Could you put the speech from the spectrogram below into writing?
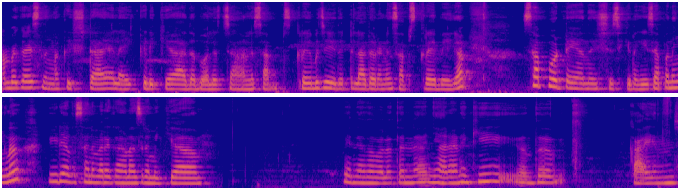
അപ്പോൾ ഗൈസ് നിങ്ങൾക്ക് ഇഷ്ടമായ ലൈക്ക് അടിക്കുക അതുപോലെ ചാനൽ സബ്സ്ക്രൈബ് ചെയ്തിട്ടില്ല അതുവരെയാണെങ്കിൽ സബ്സ്ക്രൈബ് ചെയ്യുക. സപ്പോർട്ട് ചെയ്യാമെന്ന് വിശ്വസിക്കുന്നു ഗൈസ് അപ്പോൾ നിങ്ങൾ വീഡിയോ അവസാനം വരെ കാണാൻ ശ്രമിക്കുക. പിന്നെ അതുപോലെ തന്നെ ഞാനാണെങ്കിൽ ഇത് കയഞ്ച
